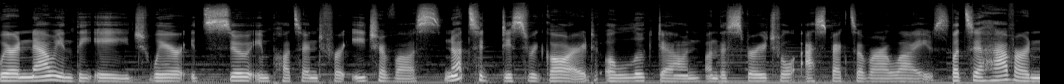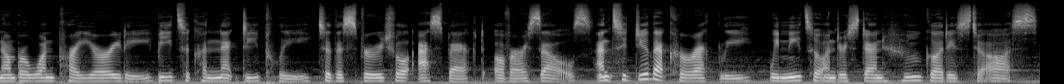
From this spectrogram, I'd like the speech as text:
We're now in the age where it's so important for each of us not to disregard or look down on the spiritual aspects of our lives, but to have our number one priority be to connect deeply to the spiritual aspect of ourselves. And to do that correctly, we need to understand who God is to us.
